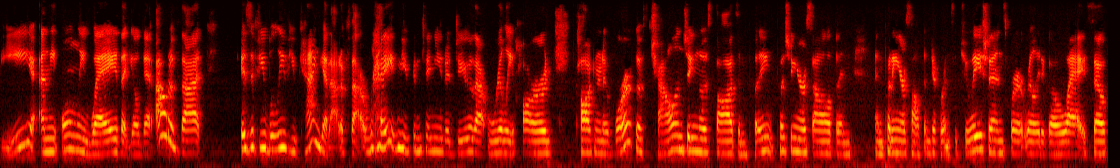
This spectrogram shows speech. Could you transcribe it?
be. And the only way that you'll get out of that is if you believe you can get out of that, right? And you continue to do that really hard cognitive work of challenging those thoughts and putting pushing yourself and and putting yourself in different situations for it really to go away. So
